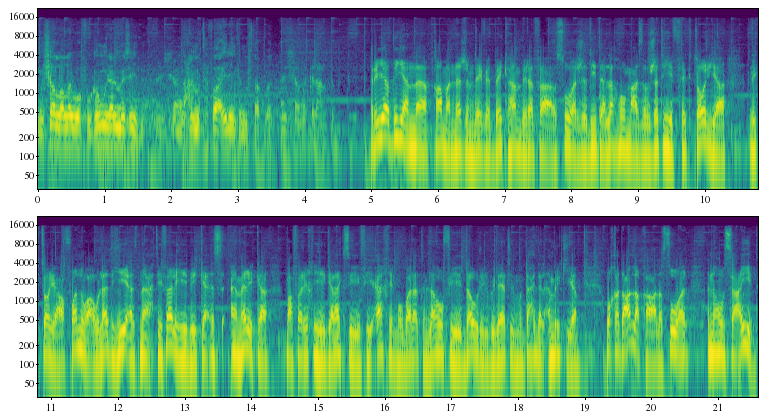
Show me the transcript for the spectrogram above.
وإن شاء الله الله يوفقهم إلى المزيد. إن شاء الله. نحن متفائلين في المستقبل. إن شاء الله. كل عام رياضيا قام النجم ديفيد بيكهام برفع صور جديدة له مع زوجته فيكتوريا فيكتوريا عفوا وأولاده أثناء احتفاله بكأس أمريكا مع فريقه جالاكسي في آخر مباراة له في دوري الولايات المتحدة الأمريكية. وقد علق على الصور أنه سعيد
